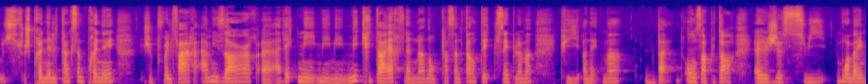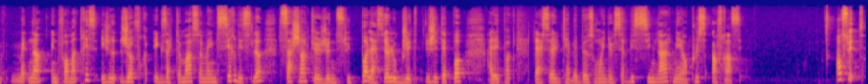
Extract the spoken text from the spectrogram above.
je prenais le temps que ça me prenait. Je pouvais le faire à mes heures, euh, avec mes, mes, mes, mes, critères finalement. Donc, quand ça me tentait, tout simplement. Puis, honnêtement, ben, 11 ans plus tard, euh, je suis moi-même maintenant une formatrice et j'offre exactement ce même service-là, sachant que je ne suis pas la seule ou que j'étais pas à l'époque la seule qui avait besoin d'un service similaire, mais en plus en français. Ensuite,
